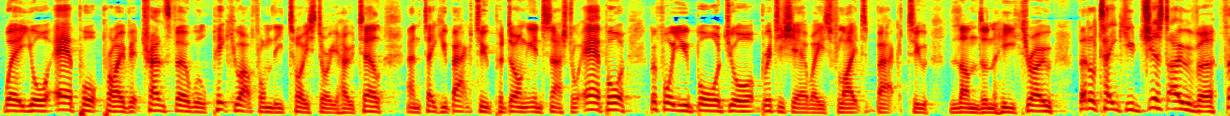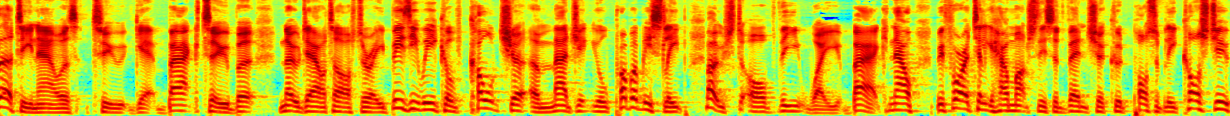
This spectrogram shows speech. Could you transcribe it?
where your airport private transfer will pick you up from the Toy Story Hotel and take you back to Pudong International Airport before you board your British Airways flight back to London Heathrow. That'll take you just over 13 hours to get back to, but no doubt after a busy week of culture and magic, you'll probably sleep most of the way back. Now, before I tell you how much this adventure could possibly cost you,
